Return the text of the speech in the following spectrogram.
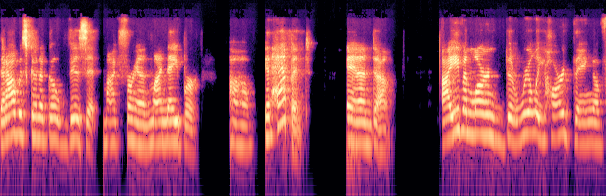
that I was going to go visit my friend, my neighbor, uh, it happened. And uh, I even learned the really hard thing of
